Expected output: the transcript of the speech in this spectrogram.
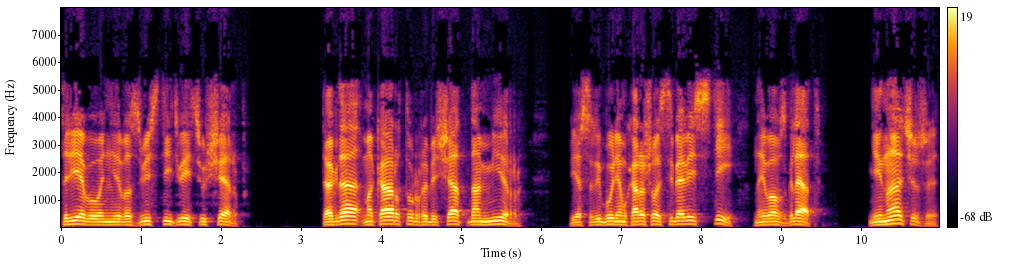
требование возместить весь ущерб? Тогда МакАртур обещает нам мир, если будем хорошо себя вести, на его взгляд. Иначе же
